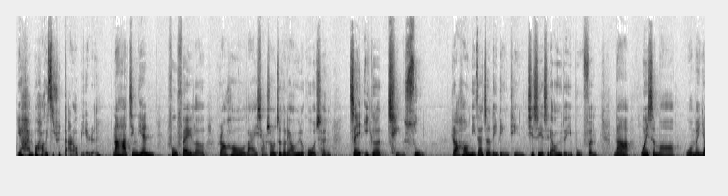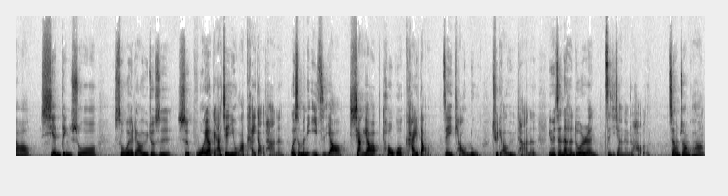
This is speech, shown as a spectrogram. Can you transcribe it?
也很不好意思去打扰别人。那他今天付费了，然后来享受这个疗愈的过程。这一个情愫，然后你在这里聆听，其实也是疗愈的一部分。那为什么我们要限定说所谓疗愈就是是我要给他建议，我要开导他呢？为什么你一直要想要透过开导这一条路去疗愈他呢？因为真的很多人自己讲讲就好了。这种状况，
